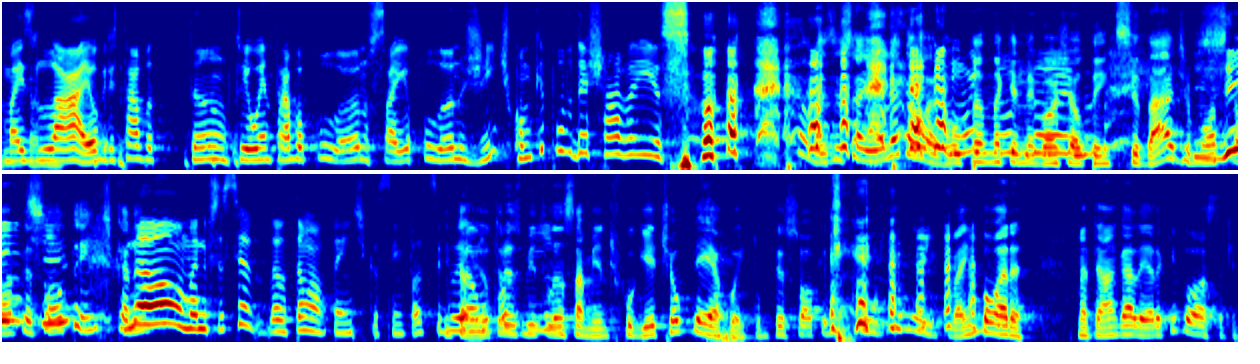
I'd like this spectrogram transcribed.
mas tá lá eu gritava tanto, eu entrava pulando, saía pulando. Gente, como que o povo deixava isso? Não, mas isso aí é legal. É, voltando naquele doido. negócio de autenticidade, mostra Gente, uma pessoa autêntica, né? Não, mas não precisa ser tão autêntico assim, pode segurar Então, um eu transmito lançamento de foguete, eu berro. Então, o pessoal que não curte muito, vai embora. Mas tem uma galera que gosta, que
